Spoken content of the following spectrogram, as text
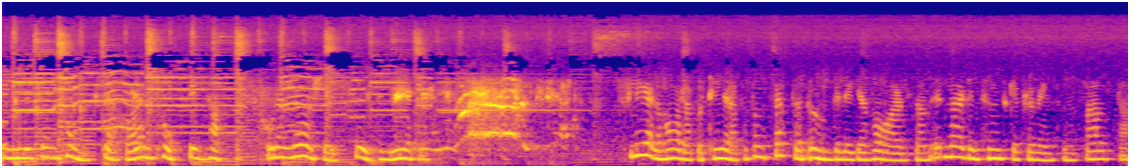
En liten har en toppig hatt och den rör sig. Flera har rapporterat att de sett den underliga varelsen i den argentinska provinsen Salta.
